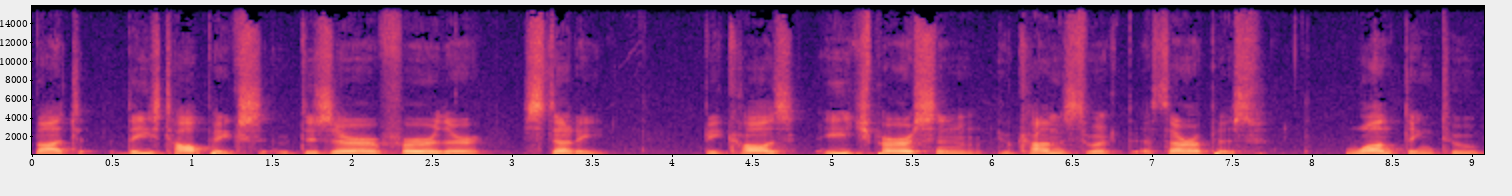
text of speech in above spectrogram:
But these topics deserve further study because each person who comes to a, a therapist wanting to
